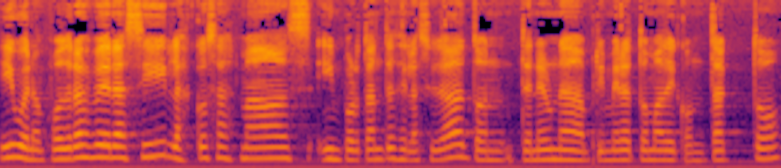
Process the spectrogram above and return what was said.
Y bueno, podrás ver así las cosas más importantes de la ciudad, tener una primera toma de contacto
